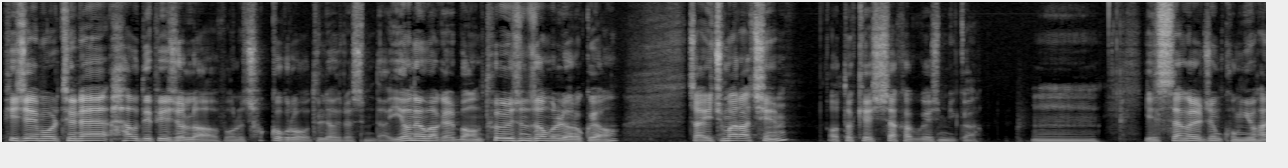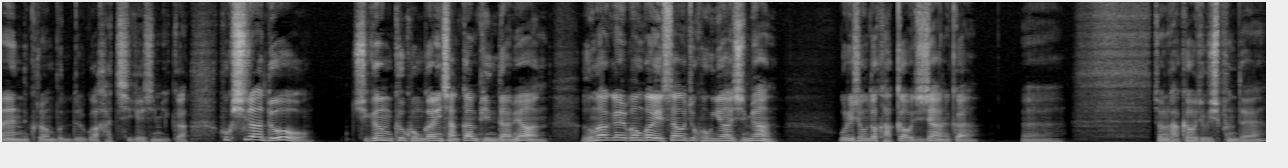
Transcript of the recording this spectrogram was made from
PJ 몰튼의 How Deep Is Your Love 오늘 첫 곡으로 들려드렸습니다. 이연우의 음악 앨범 토요일 순서 문을 열었고요. 자, 이 주말 아침 어떻게 시작하고 계십니까? 음, 일상을 좀 공유하는 그런 분들과 같이 계십니까? 혹시라도 지금 그 공간이 잠깐 빈다면 음악 앨범과 일상을 좀 공유하시면 우리 좀 더 가까워지지 않을까요? 예. 저는 가까워지고 싶은데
